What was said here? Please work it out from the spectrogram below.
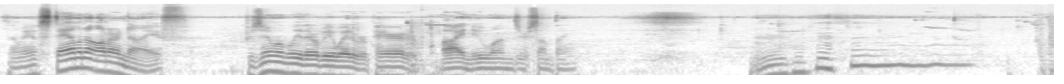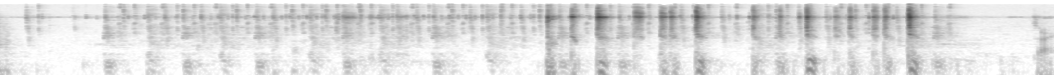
So we have stamina on our knife. Presumably there will be a way to repair it or buy new ones or something. Sorry.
